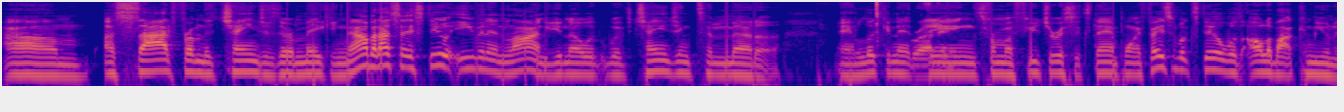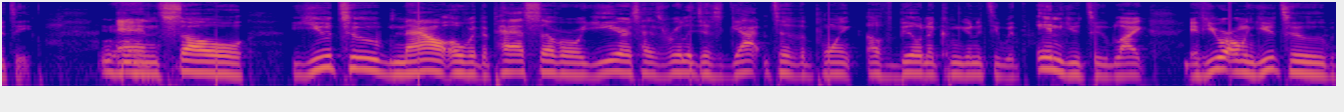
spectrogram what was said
um, aside from the changes they're making now, but I say still even in line, you know, with, with changing to meta and looking at right. things from a futuristic standpoint, Facebook still was all about community. Mm-hmm. And so YouTube now over the past several years has really just gotten to the point of building community within YouTube. Like if you were on YouTube,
